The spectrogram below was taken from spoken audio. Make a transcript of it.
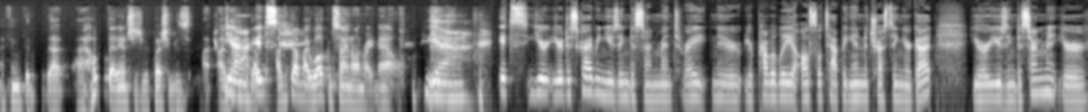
I think that that I hope that answers your question because I've yeah, got, it's I've got my welcome sign on right now. yeah, it's you're you're describing using discernment, right? You're you're probably also tapping into trusting your gut. You're using discernment. You're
